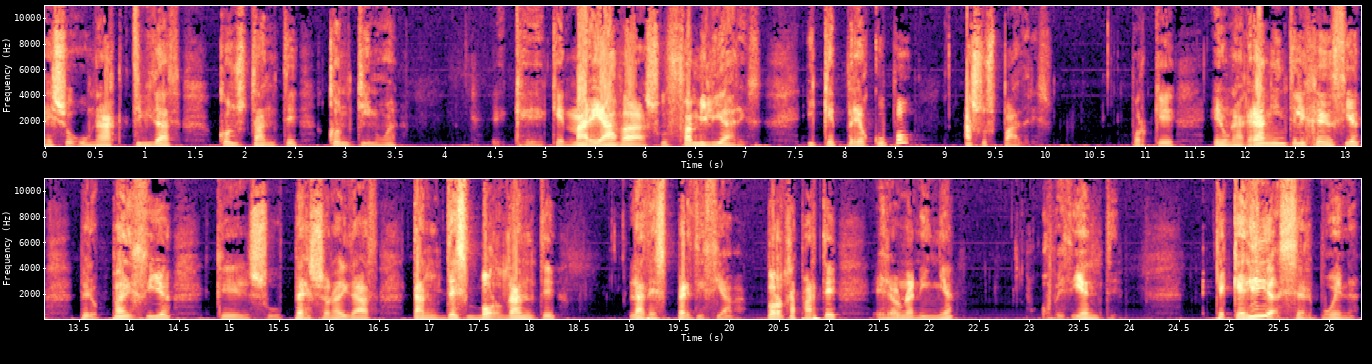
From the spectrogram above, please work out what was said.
eso, una actividad constante, continua, que, que mareaba a sus familiares y que preocupó a sus padres, porque era una gran inteligencia, pero parecía que su personalidad tan desbordante la desperdiciaba. Por otra parte, era una niña obediente, que quería ser buena,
